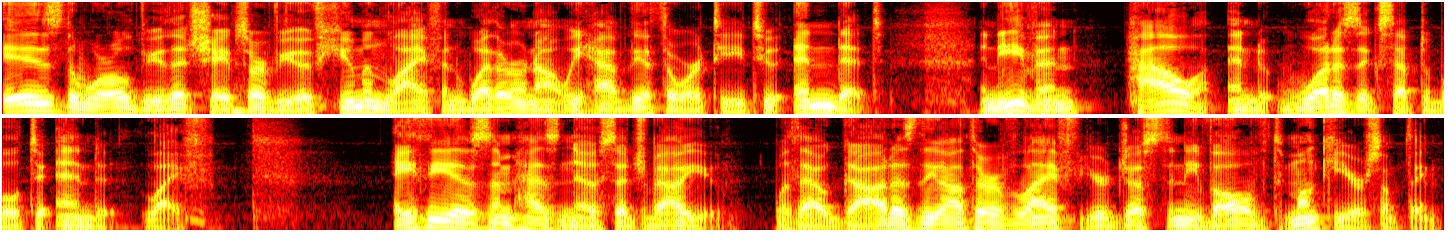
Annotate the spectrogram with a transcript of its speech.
is the worldview that shapes our view of human life and whether or not we have the authority to end it, and even how and what is acceptable to end life. Atheism has no such value. Without God as the author of life, you're just an evolved monkey or something.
